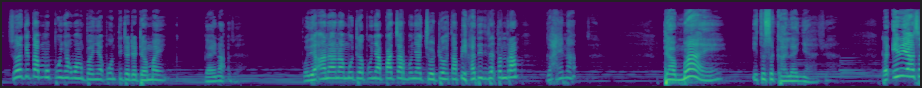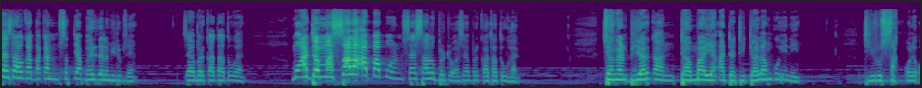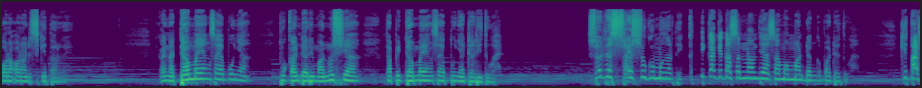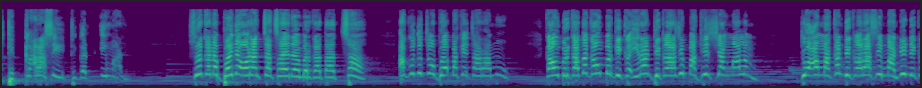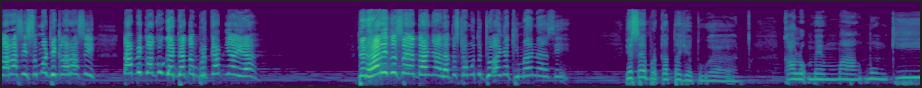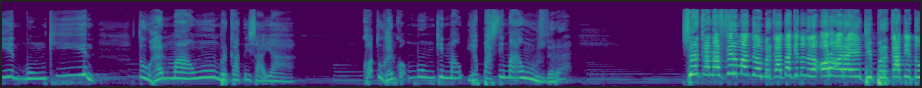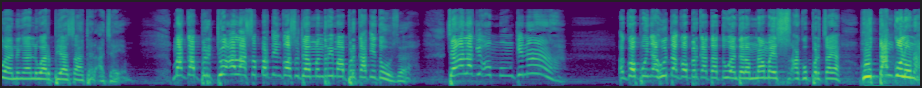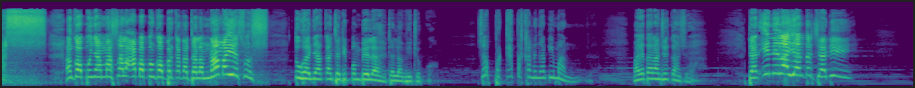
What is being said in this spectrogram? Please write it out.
Saudara kita mau punya uang banyak pun tidak ada damai, gak enak. Buat yang anak-anak muda punya pacar, punya jodoh tapi hati tidak tentram, gak enak. Damai itu segalanya. Dan ini yang saya selalu katakan setiap hari dalam hidup saya. Saya berkata Tuhan, mau ada masalah apa pun, saya selalu berdoa, saya berkata Tuhan, Jangan biarkan damai yang ada di dalamku ini dirusak oleh orang-orang di sekitar. Karena damai yang saya punya bukan dari manusia, tapi damai yang saya punya dari Tuhan. Saudara saya sungguh mengerti ketika kita senantiasa memandang kepada Tuhan. Kita deklarasi dengan iman. Sudah karena banyak orang cat saya dan berkata, Ca, aku tuh coba pakai caramu. Kamu berkata kamu pergi ke Iran deklarasi pagi, siang, malam. Doa makan deklarasi, mandi deklarasi, semua deklarasi. Tapi kok aku gak datang berkatnya ya? Dan hari itu saya tanya lah, terus kamu tuh doanya gimana sih? Ya saya berkata ya Tuhan, kalau memang mungkin, mungkin Tuhan mau berkati saya. Kok Tuhan kok mungkin mau? Ya pasti mau saudara. Sudah karena firman Tuhan berkata kita adalah orang-orang yang diberkati Tuhan dengan luar biasa dan ajaib. Maka berdoalah seperti engkau sudah menerima berkat itu. Jangan lagi oh mungkin ah. Engkau punya hutang, kau berkata Tuhan dalam nama Yesus aku percaya hutangku lunas. Engkau punya masalah apa pun kau berkata dalam nama Yesus. Tuhan yang akan jadi pembela dalam hidupku. Saya perkatakan dengan iman. Mari kita lanjutkan saja. Dan inilah yang terjadi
